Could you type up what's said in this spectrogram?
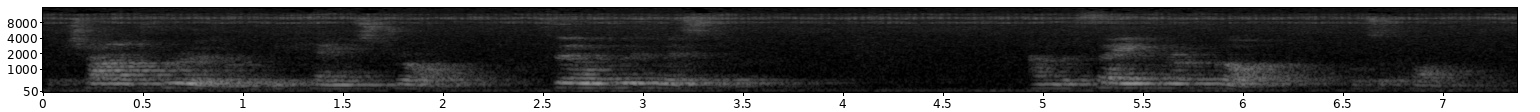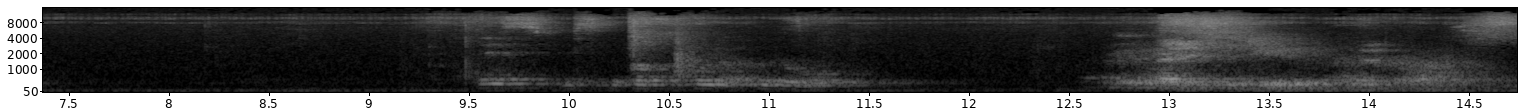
The child grew and became strong, filled with wisdom and the favour of God was upon him. This is the gospel of the Lord. Praise to you, O Christ.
